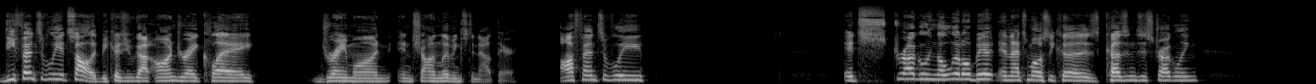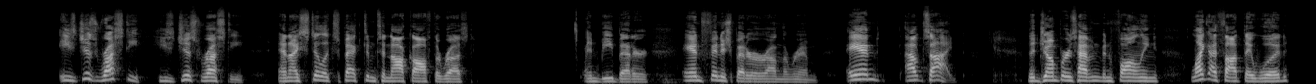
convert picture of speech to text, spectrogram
defensively it's solid because you've got Andre Klay, Draymond, and Shaun Livingston out there. Offensively, it's struggling a little bit, and that's mostly because Cousins is struggling. He's just rusty. He's just rusty. And I still expect him to knock off the rust and be better and finish better around the rim and outside. The jumpers haven't been falling like I thought they would,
